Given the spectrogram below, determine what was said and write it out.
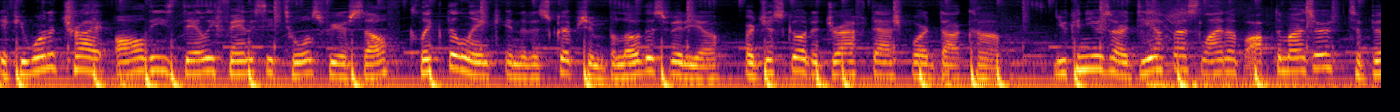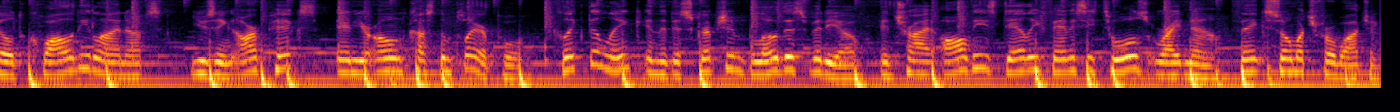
If you want to try all these daily fantasy tools for yourself, click the link in the description below this video or just go to draftdashboard.com. You can use our DFS lineup optimizer to build quality lineups using our picks and your own custom player pool. Click the link in the description below this video and try all these daily fantasy tools right now. Thanks so much for watching.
